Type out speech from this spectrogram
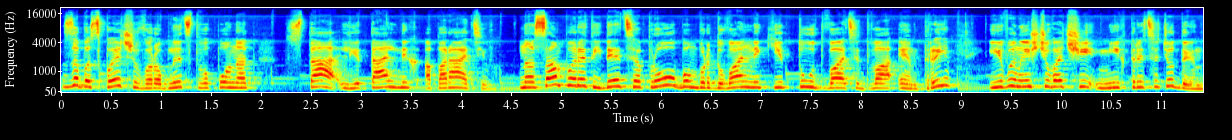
забезпечив виробництво понад 100 літальних апаратів. Насамперед йдеться про бомбардувальники Ту-22М3 і винищувачі Міг-31,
